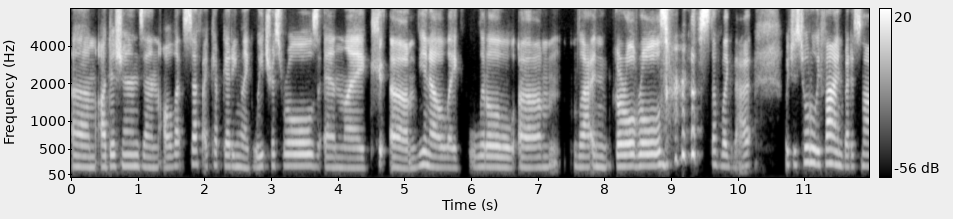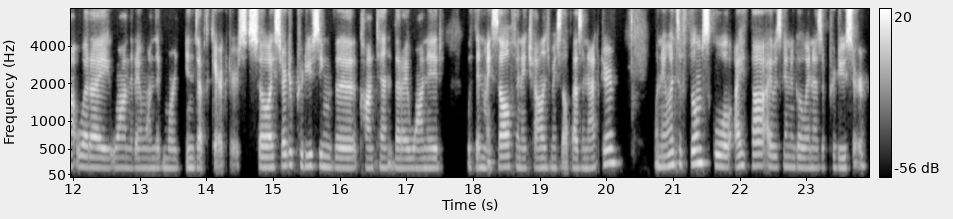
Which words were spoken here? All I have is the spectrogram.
um, auditions and all that stuff, I kept getting like waitress roles and like, um, you know, like little um, Latin girl roles, stuff like that, which is totally fine, but it's not what I wanted. I wanted more in depth characters. So I started producing the content that I wanted within myself and I challenged myself as an actor. When I went to film school, I thought I was going to go in as a producer.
